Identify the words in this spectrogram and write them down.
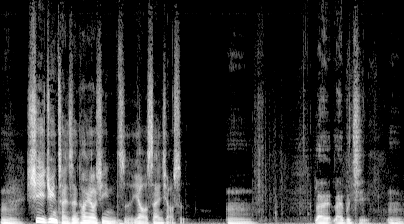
嗯，细菌产生抗药性只要三小时。嗯，来来不及。嗯，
